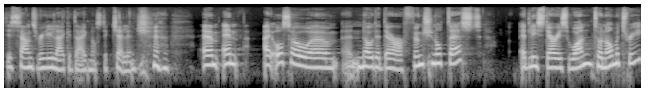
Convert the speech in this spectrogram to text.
This sounds really like a diagnostic challenge. um, and I also um, know that there are functional tests. At least there is one tonometry.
